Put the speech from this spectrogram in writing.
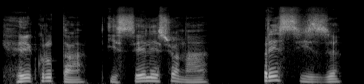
recrutar e selecionar precisa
